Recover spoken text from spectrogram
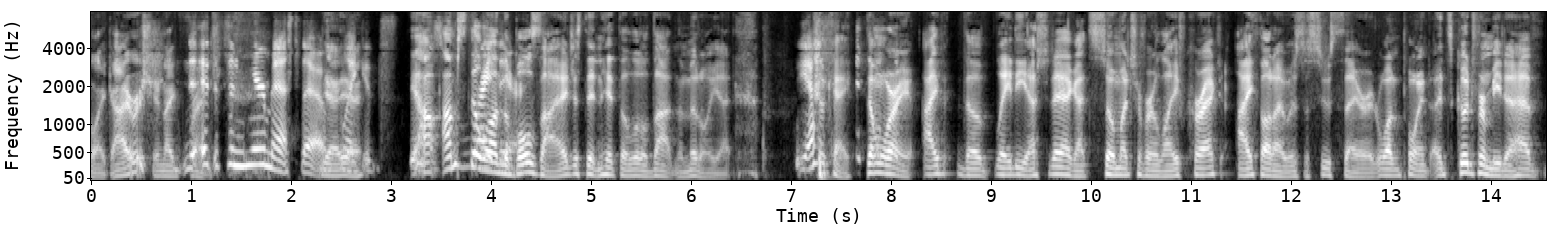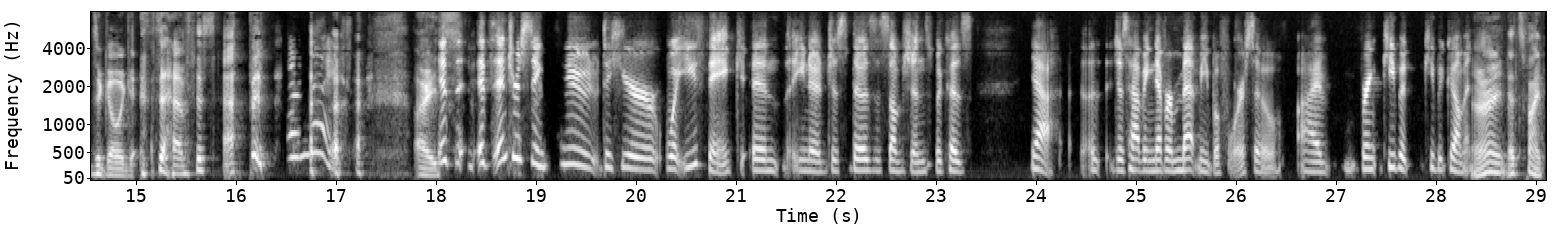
like Irish and like French. It's a near miss though. Yeah, yeah. Like it's yeah. I'm still right on there. the bullseye. I just didn't hit the little dot in the middle yet. Yeah. It's okay. Don't worry. I the lady yesterday, I got so much of her life correct. I thought I was a soothsayer at one point. It's good for me to have to go again to have this happen. Oh, nice. All right. It's it's interesting too to hear what you think and you know just those assumptions because yeah, uh, just having never met me before. So I bring keep it keep it coming. All right, that's fine.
